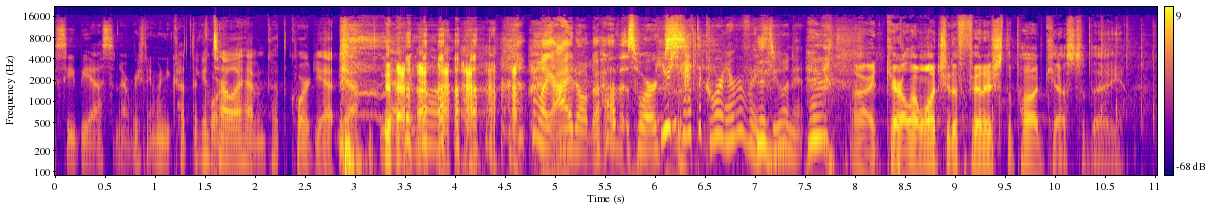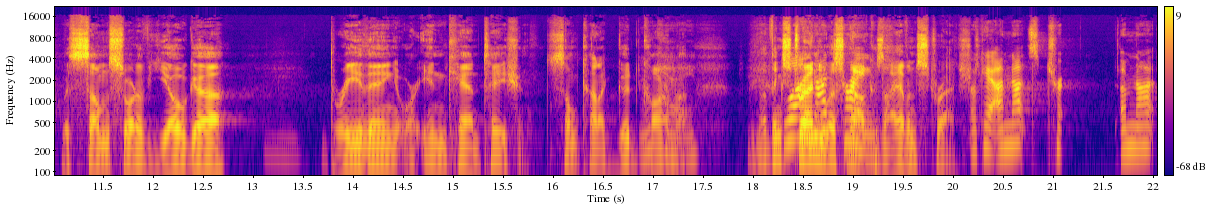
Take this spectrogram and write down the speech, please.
CBS, and everything. When you cut the You can cord, tell I haven't cut the cord yet. Yeah, well, I'm like, I don't know how this works. you just cut the cord. Everybody's doing it. All right, Carol, I want you to finish the podcast today with some sort of yoga, breathing, or incantation, some kind of good karma. Okay. Nothing Well, not strenuous now because I haven't stretched. Okay, I'm not. Tra- I'm not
